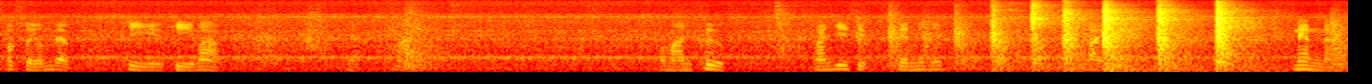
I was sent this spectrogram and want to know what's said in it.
เขาเสริมแบบทีทีมาก เนี่ยมาประมาณคืบประมาณยี่สิบเซนนิดๆใส่แน่นนะครับ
